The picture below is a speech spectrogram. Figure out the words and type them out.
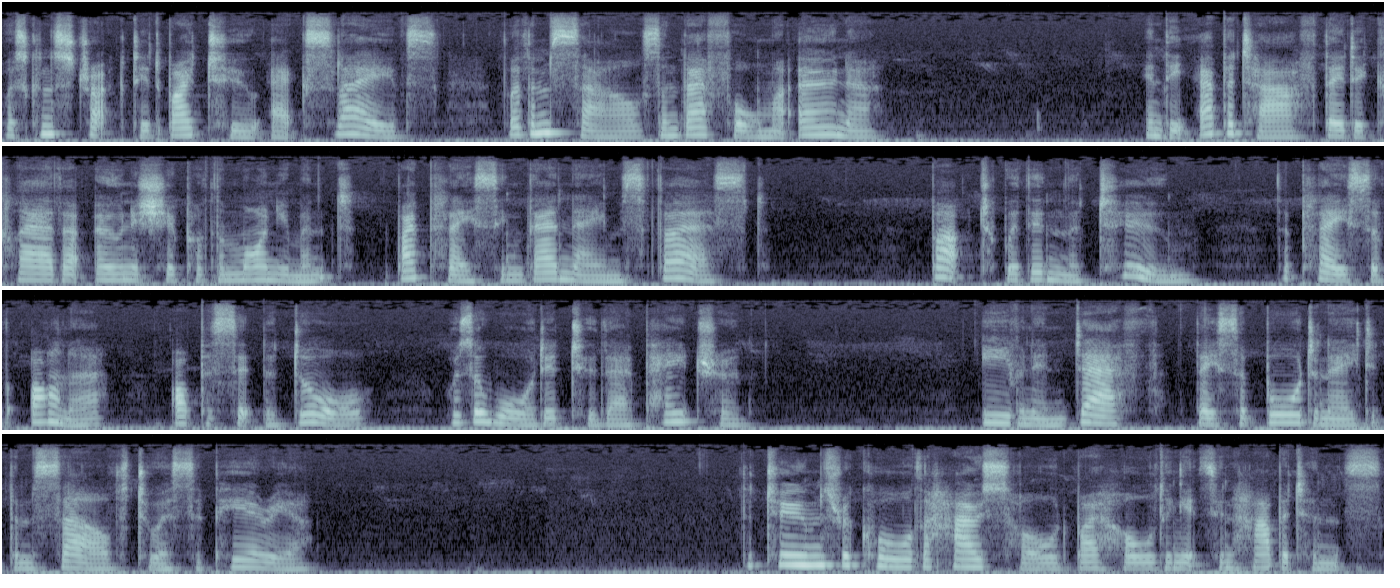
was constructed by two ex-slaves for themselves and their former owner. In the epitaph, they declare their ownership of the monument by placing their names first. But within the tomb, the place of honour, opposite the door, was awarded to their patron. Even in death, they subordinated themselves to a superior. The tombs recall the household by holding its inhabitants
